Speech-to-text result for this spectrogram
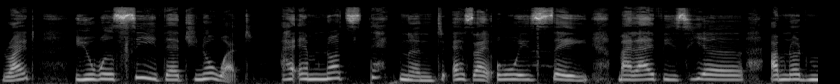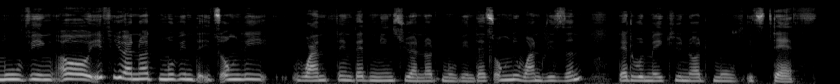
right? You will see that, you know what? I am not stagnant, as I always say. My life is here. I'm not moving. Oh, if you are not moving, it's only one thing that means you are not moving. There's only one reason that will make you not move. It's death.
